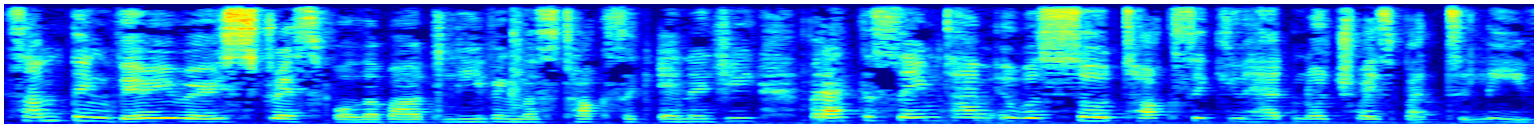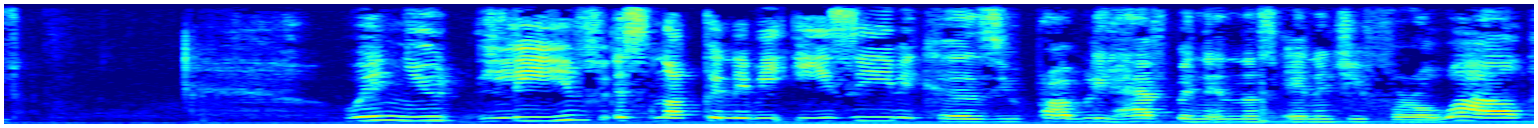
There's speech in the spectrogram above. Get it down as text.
Something very, very stressful about leaving this toxic energy. But at the same time, it was so toxic you had no choice but to leave. When you leave, it's not going to be easy because you probably have been in this energy for a while.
